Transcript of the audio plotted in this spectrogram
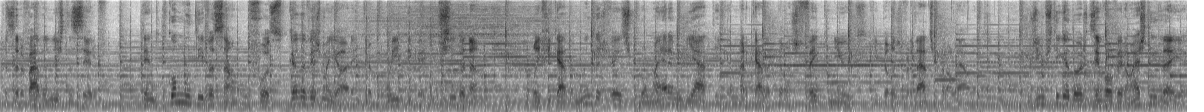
preservada neste acervo, tendo como motivação o fosso cada vez maior entre a política e os cidadãos, amplificada muitas vezes por uma era mediática marcada pelas fake news e pelas verdades paralelas, os investigadores desenvolveram esta ideia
